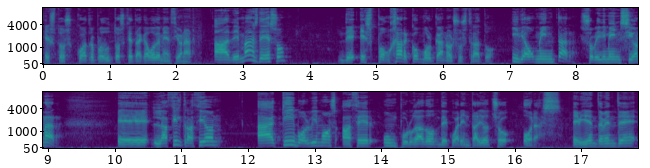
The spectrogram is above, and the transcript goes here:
Estos cuatro productos que te acabo de mencionar. Además de eso, de esponjar con volcano el sustrato y de aumentar, sobredimensionar eh, la filtración, Aquí volvimos a hacer un purgado de 48 horas. Evidentemente,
